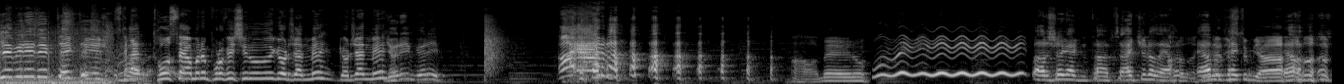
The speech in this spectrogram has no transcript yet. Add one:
Yemin edeyim tek de geçtim Sen. Toast Yağmur'un profesyonelini göreceksin mi? Göreceksin mi? Göreyim göreyim. Hayır. Amen o. Parça kalktı tamam sakin ol Yağmur yine düştüm ya. Yağmur, Allah'ım.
